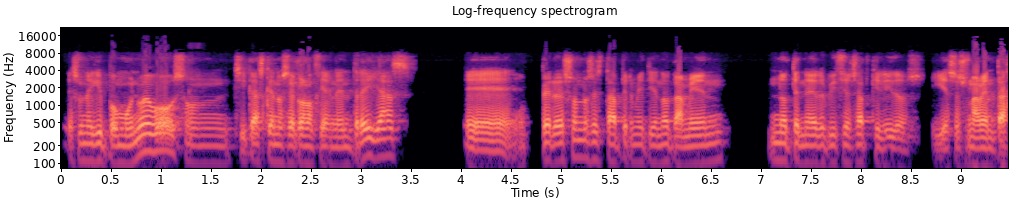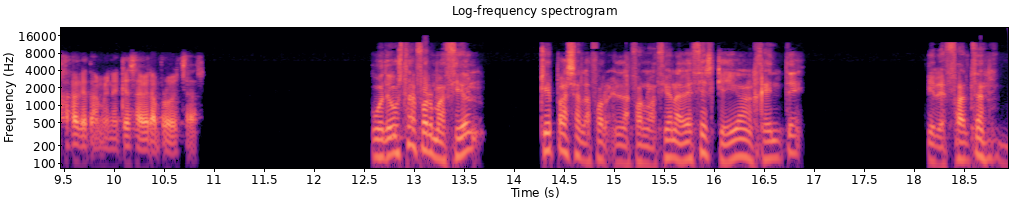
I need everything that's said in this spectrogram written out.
Es un equipo muy nuevo, son chicas que no se conocían entre ellas, eh, pero eso nos está permitiendo también no tener vicios adquiridos y eso es una ventaja que también hay que saber aprovechar. Como te gusta la formación, ¿qué pasa en la, formación? A veces que llegan gente que le faltan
